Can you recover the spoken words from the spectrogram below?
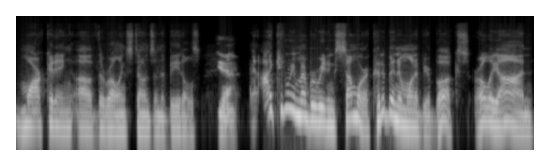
marketing of the Rolling Stones and the Beatles. Yeah. And I can remember reading somewhere, it could have been in one of your books early on.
